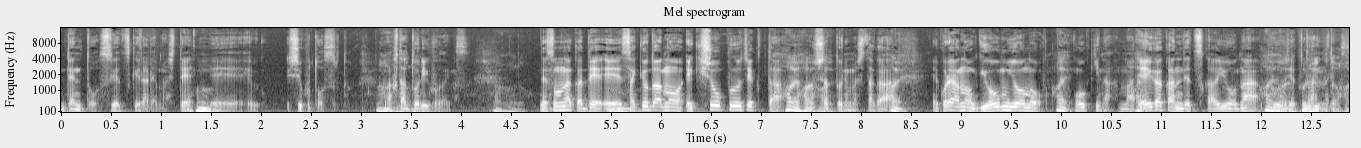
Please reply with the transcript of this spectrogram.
電灯を据え付けられまして、うん、えー、仕事をすると、まあ、2通りございます。でその中で、えー、先ほどあの液晶プロジェクターおっしゃっておりましたが、これはあの業務用の大きな、まあ、映画館で使うようなプロジェクターになります。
